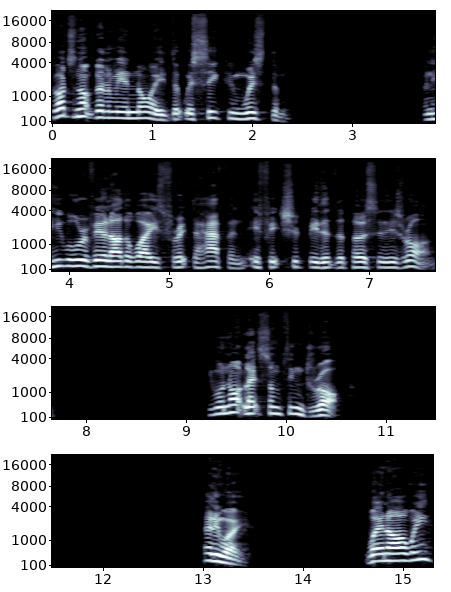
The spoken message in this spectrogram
God's not going to be annoyed that we're seeking wisdom. And He will reveal other ways for it to happen if it should be that the person is wrong. He will not let something drop Anyway, when are we?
